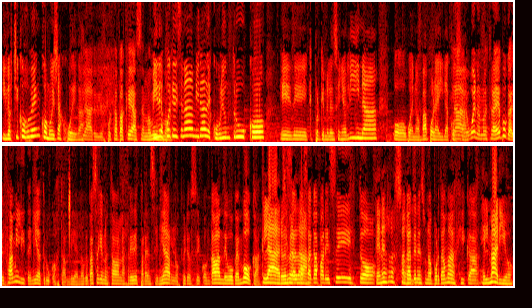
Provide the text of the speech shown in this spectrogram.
y los chicos ven cómo ella juega. Claro, y después capaz que hacen lo y mismo. después que dicen, ah, mira, descubrí un truco, eh, de porque me lo enseñó Lina, o bueno, va por ahí la cosa. Claro, bueno, en nuestra época el Family tenía trucos también. Lo que pasa es que no estaban las redes para enseñarlos, pero se contaban de boca en boca. Claro, si es verdad. acá aparece esto. Tenés razón. Acá tenés una puerta mágica. El Mario.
